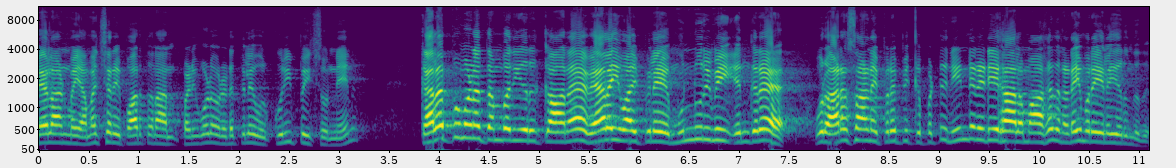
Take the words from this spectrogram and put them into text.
மேலாண்மை அமைச்சரை பார்த்து நான் பணிவோடு ஒரு இடத்திலே ஒரு குறிப்பை சொன்னேன். கலப்பு மன தம்பதியருக்கான வேலை வாய்ப்பிலே முன்னுரிமை என்கிற ஒரு அரசாணை பிறப்பிக்கப்பட்டு நீண்ட நெடிய காலமாக அது நடைமுறையிலே இருந்தது.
